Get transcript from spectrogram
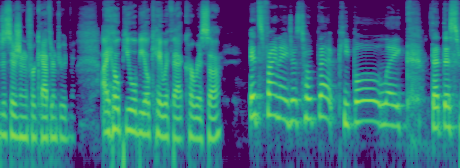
decision for Katharine to advance. I hope you will be okay with that, Carissa. It's fine. I just hope that people like that this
